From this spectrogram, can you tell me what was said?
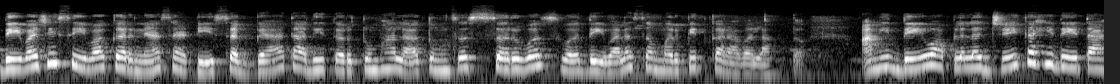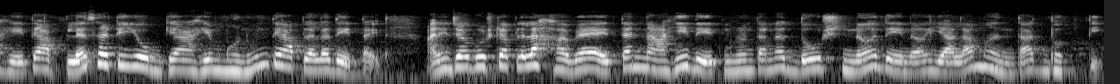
देवाची सेवा करण्यासाठी सगळ्यात आधी तर तुम्हाला तुमचं सर्वस्व देवाला समर्पित करावं लागतं. आणि देव आपल्याला जे काही देत आहे ते आपल्यासाठी योग्य आहे म्हणून ते आपल्याला देत आहेत. आणि ज्या गोष्टी आपल्याला हव्या आहेत त्या नाही देत म्हणून त्यांना दोष न देणं याला म्हणतात भक्ती.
